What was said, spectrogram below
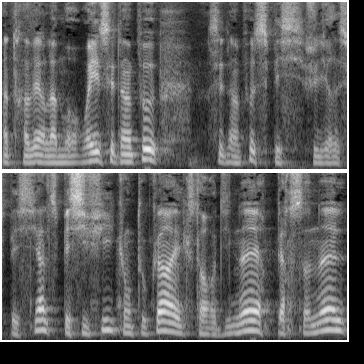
à travers la mort. Vous voyez, c'est un peu, c'est un peu je dirais spécial, spécifique en tout cas, extraordinaire, personnel,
